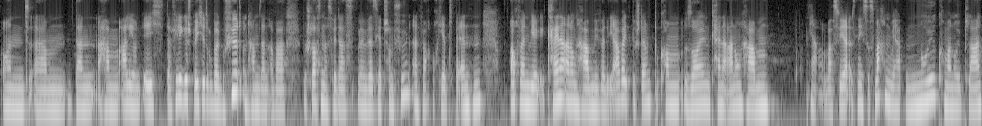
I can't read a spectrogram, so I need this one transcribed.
Und ähm, dann haben Ali und ich da viele Gespräche drüber geführt und haben dann aber beschlossen, dass wir das, wenn wir es jetzt schon fühlen, einfach auch jetzt beenden. Auch wenn wir keine Ahnung haben, wie wir die Arbeit gestemmt bekommen sollen, keine Ahnung haben, ja, was wir als nächstes machen. Wir hatten 0,0 Plan,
